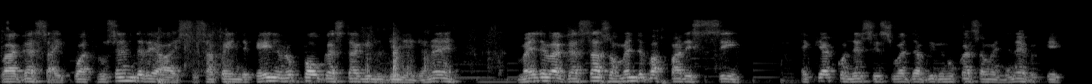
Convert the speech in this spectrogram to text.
vai gastar 400 reais sapendo che ele non può gastare aquele dinheiro, né? Mas ele vai gastar somente para aparecer. É que acontece isso vai dar briga no casamento, né? Porque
